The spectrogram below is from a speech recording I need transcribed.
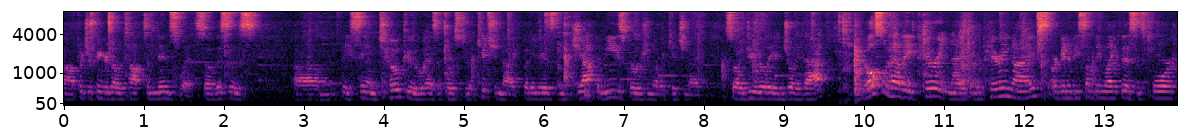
uh, put your fingers on the top to mince with. So this is um, a santoku as opposed to a kitchen knife, but it is the Japanese version of a kitchen knife. So I do really enjoy that. We also have a paring knife, and the paring knives are going to be something like this. It's for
